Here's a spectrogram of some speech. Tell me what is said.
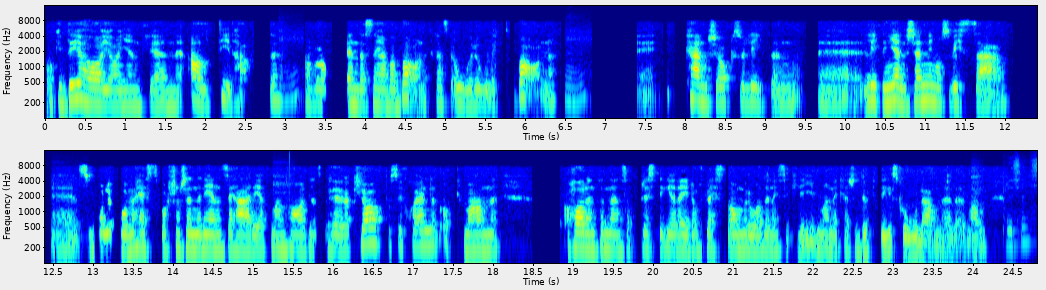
Och det har jag egentligen alltid haft. Mm. Jag var, ända sedan jag var barn, ett ganska oroligt barn. Mm. Kanske också liten, eh, liten igenkänning hos vissa eh, som håller på med hästsport som känner igen sig här i att man har ganska höga krav på sig själv och man har en tendens att prestera i de flesta områden i sitt liv. Man är kanske duktig i skolan eller man, Precis.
